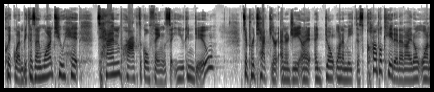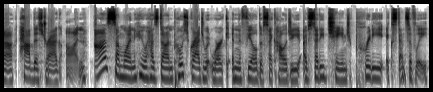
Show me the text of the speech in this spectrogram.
quick one because I want to hit 10 practical things that you can do to protect your energy. And I, I don't want to make this complicated and I don't want to have this drag on. As someone who has done postgraduate work in the field of psychology, I've studied change pretty extensively.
